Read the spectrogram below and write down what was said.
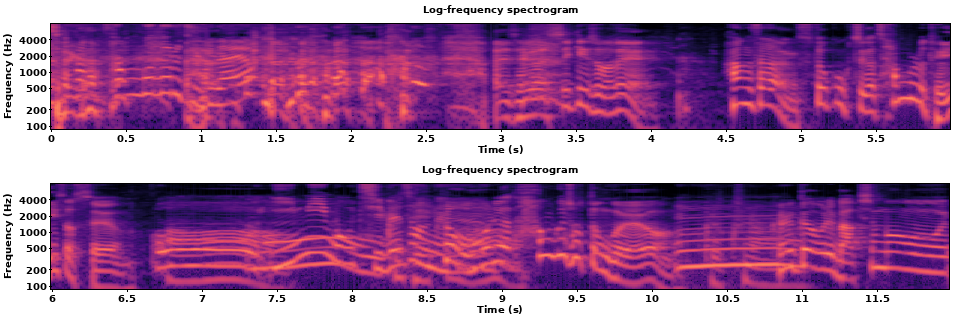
제가 3 분으로 줄이나요? 아니 제가 씻기 전에 항상 수도꼭지가 찬물로 돼 있었어요. 오, 이미 뭐 집에서는. 그럼 어머니가 다 하고 계셨던 거예요. 음. 그러니까 우리 막시모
